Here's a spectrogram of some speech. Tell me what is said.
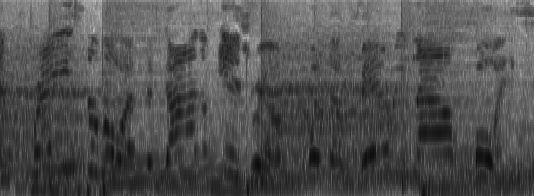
and praised the Lord, the God of Israel, with a very loud voice.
